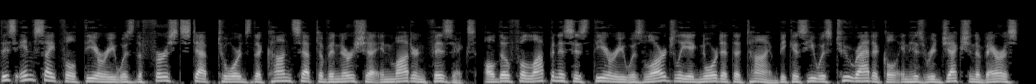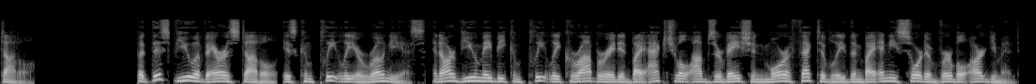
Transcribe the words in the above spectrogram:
This insightful theory was the first step towards the concept of inertia in modern physics, although Philoponus's theory was largely ignored at the time because he was too radical in his rejection of Aristotle. But this view of Aristotle is completely erroneous, and our view may be completely corroborated by actual observation more effectively than by any sort of verbal argument.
